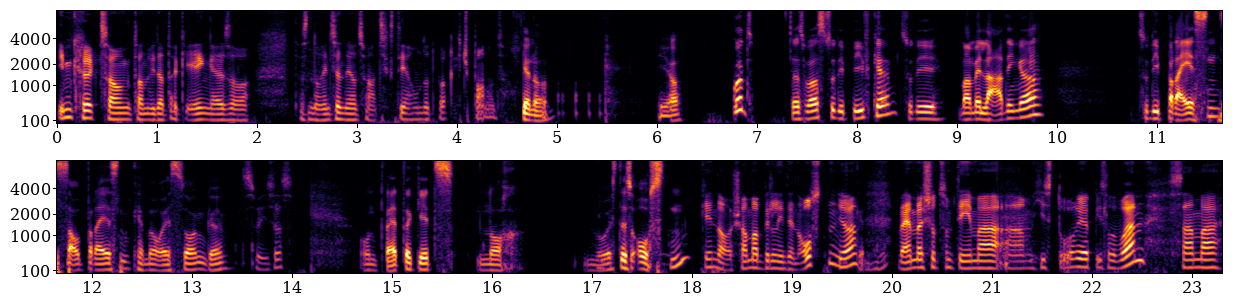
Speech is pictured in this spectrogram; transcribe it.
im Krieg sagen, dann wieder dagegen. Also das 19. und 20. Jahrhundert war recht spannend. Genau. Ja. Gut, das war's zu die Beefke, zu die Marmeladinger, zu die Preisen, Saupreisen, kann man alles sagen, gell? So ist es. Und weiter geht's nach, wo ist das, Osten? Genau, schauen wir ein bisschen in den Osten, ja. Genau. Weil wir schon zum Thema ähm, Historie ein bisschen waren, sind wir,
